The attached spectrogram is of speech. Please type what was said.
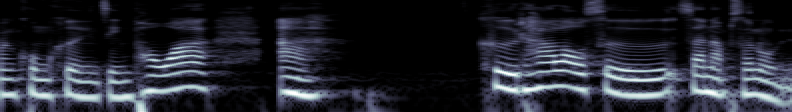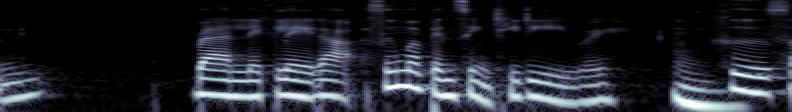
มันคุ้มเครือจริงๆ เพราะว่า อะ คือถ้าเราซื้อสนับสนุนแบรนด์เล็กๆอะซึ่งมันเป็นสิ่งที่ดีเว้ยอืมคือส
